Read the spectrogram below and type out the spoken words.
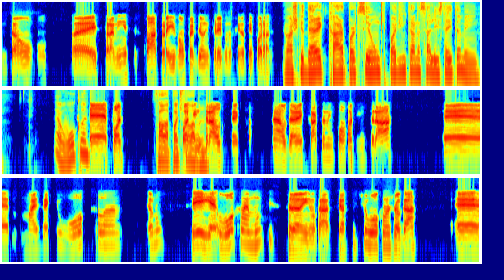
Então, é, para mim, esses quatro aí vão perder o um emprego no fim da temporada. Eu acho que o Derek Carr pode ser um que pode entrar nessa lista aí também. É, o Oakland. É, pode. Fala, pode, pode falar. Entrar o Derek... Não, o Derek Carr também pode entrar. É... Mas é que o Oakland, eu não sei. É... O Oakland é muito estranho, cara. Se assistir o Oakland jogar, é...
